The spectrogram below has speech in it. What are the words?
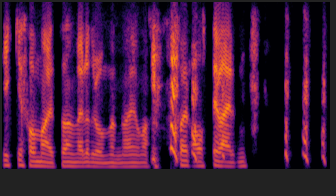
Ikke få meg ut på den velodromen, Jonas. For alt i verden.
